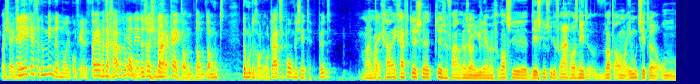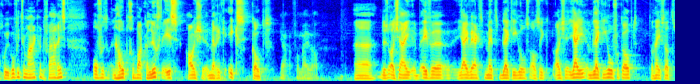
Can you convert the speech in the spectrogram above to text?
Als jij Nee, zegt, je krijgt ook een minder mooie koffie uit ah ja, maar daar gaat het ook Ja, om. nee, dus als je daar naar kijkt, dan, dan, dan, moet, dan moet er gewoon een rotatiepomp in zitten. Punt. Maar, maar ik, ga, ik ga even tussen, tussen vader en zoon. Jullie hebben een fantastische discussie. De vraag was niet wat er allemaal in moet zitten om goede koffie te maken. De vraag is of het een hoop gebakken lucht is als je een merk X koopt. Ja, voor mij wel. Eh, dus als jij even, jij werkt met Black Eagles, als, ik, als je, jij een Black Eagle verkoopt, dan heeft dat,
